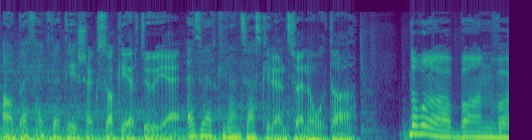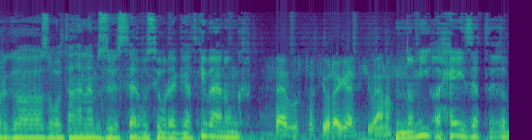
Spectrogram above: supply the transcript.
a befektetések szakértője 1990 óta. De vonalban Varga Zoltán elemző, szervusz, jó reggelt kívánunk! Szervusztok, jó reggelt kívánok! Na mi a helyzet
